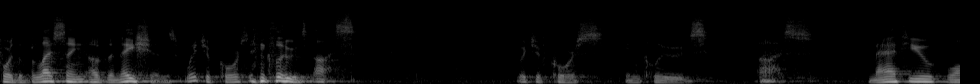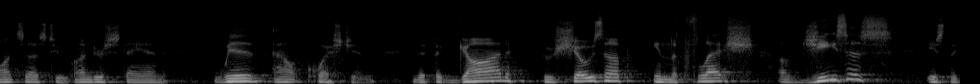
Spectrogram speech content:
for the blessing of the nations, which of course includes us. Which of course includes us. Matthew wants us to understand without question that the God who shows up in the flesh of Jesus is the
